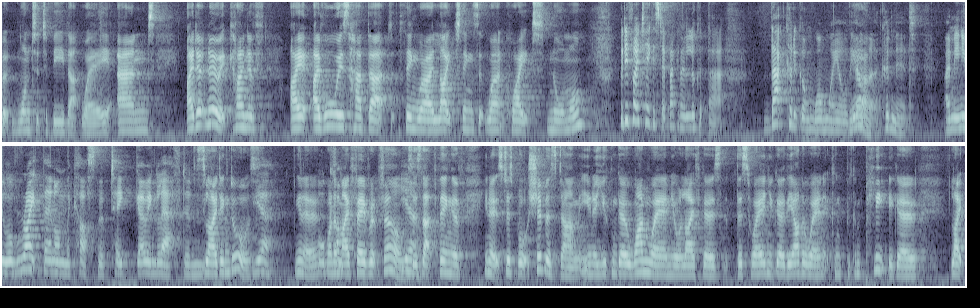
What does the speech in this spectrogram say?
but wanted to be that way. And I don't know, it kind of. I, I've always had that thing where I liked things that weren't quite normal. But if I take a step back and I look at that, that could have gone one way or the Yeah. other, couldn't it? I mean, you were right then on the cusp of take going left and Sliding Doors. yeah. You know, Or one come- of my favourite films Yeah. is that thing of, you know, it's just brought shivers down me. You know, you can go one way and your life goes this way, and you go the other way, and it can completely go like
